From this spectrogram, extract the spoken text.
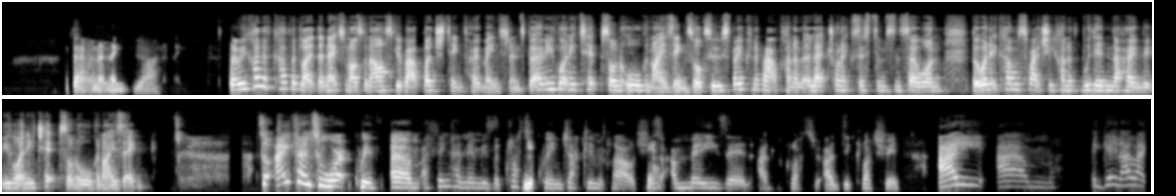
Definitely. So, yeah. So we kind of covered like the next one I was going to ask you about budgeting for home maintenance, but have you got any tips on organising? So obviously we've spoken about kind of electronic systems and so on, but when it comes to actually kind of within the home, have you got any tips on organising? So I tend to work with, um, I think her name is the clutter yeah. queen, Jacqueline McLeod. She's yeah. amazing at clutter at decluttering. I um again I like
